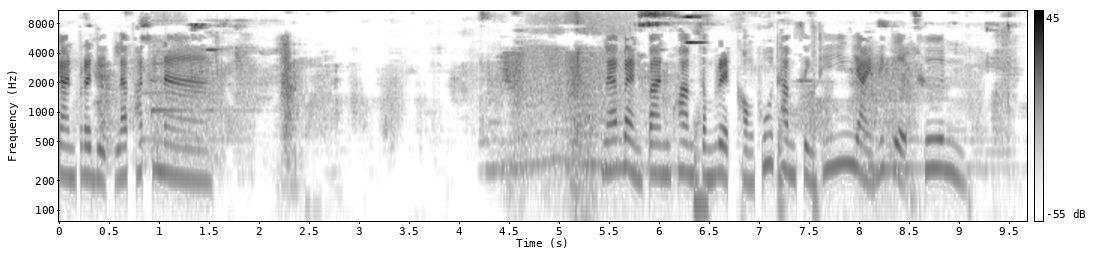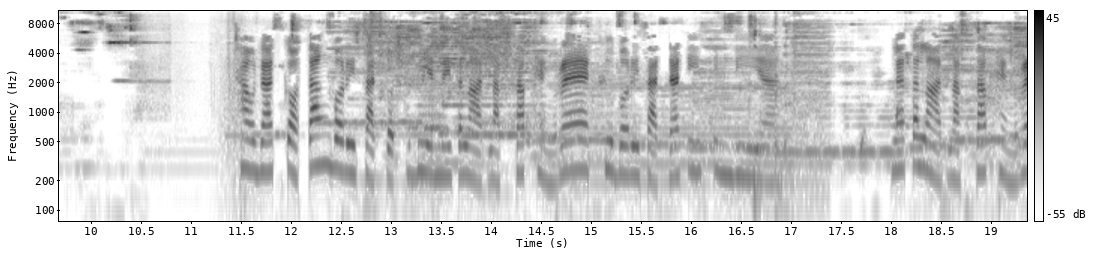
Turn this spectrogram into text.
การประดิษฐ์และพัฒนา และแบ่งปันความสำเร็จของผู้ทำสิ่งที่ยิ่งใหญ่ให้เกิดขึ้น ชาวดัตช์ก่อตั้งบริษัทจดทะเบียนในตลาดหลักทรัพย์แห่งแรก คือบริษัทดัตอีสอินเดียและตลาดหลักทรัพย์แห่งแร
